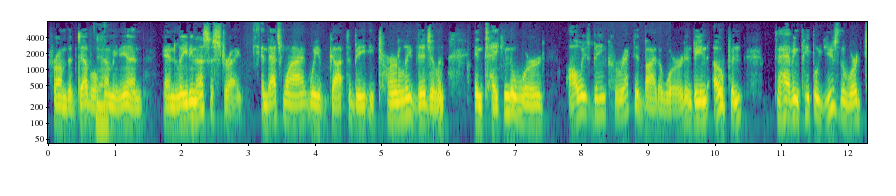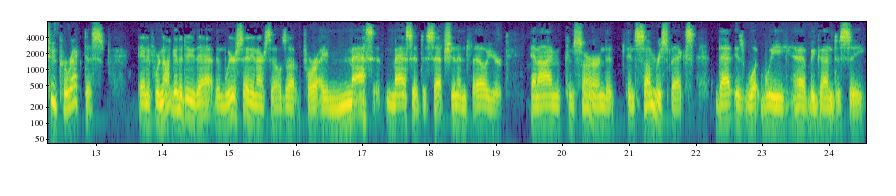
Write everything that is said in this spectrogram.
from the devil yeah. coming in and leading us astray. And that's why we've got to be eternally vigilant in taking the word, always being corrected by the word, and being open to having people use the word to correct us. And if we're not going to do that, then we're setting ourselves up for a massive, massive deception and failure. And I'm concerned that in some respects, that is what we have begun to see.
